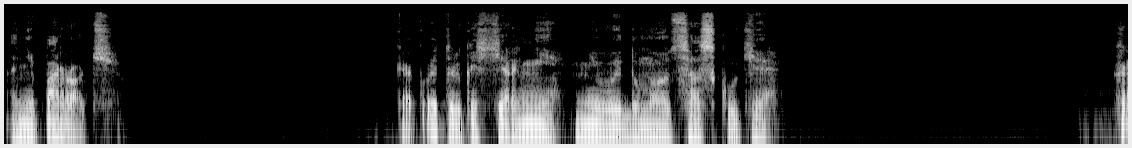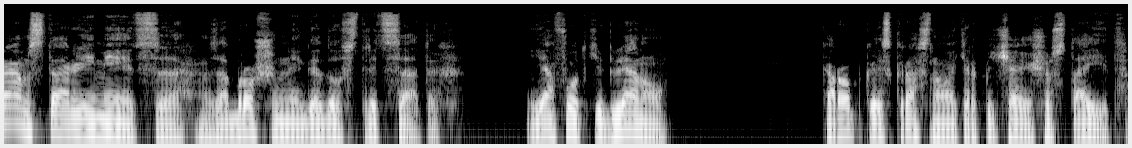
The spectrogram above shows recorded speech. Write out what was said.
а не «пороть». Какой только херни не выдумают со скуки. Храм старый имеется, заброшенный годов с тридцатых. Я фотки глянул, Коробка из красного кирпича еще стоит.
